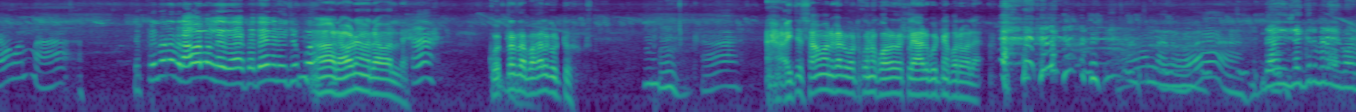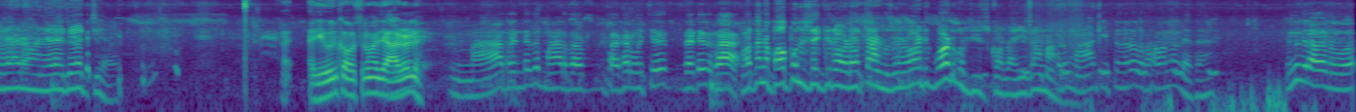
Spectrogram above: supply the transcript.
ఏమన్నా? రావాలని లేదా? పెద్ద నువ్వు చెప్పు. ఆ, రావడం రావాలే? కొత్త బగలు కొట్టు ఆ, అయితే సామాన్ కాడ కొట్టుకున్న కొరకలు ఆడ కొట్టినా పర్వాలే. దాని కూడా రావడం అనేది అ- అది ఎవరికి అవసరం? అది ఆడోళ్ళు. మాట అంటే మాట ప్రకారం వచ్చేది రా. పొద్దున్న పప్పులు చక్కెర వాడు వస్తాను వాడికి గోడ కూడా తీసుకోవాలి ఈ సామాన్? మాట చెప్పిన తర్వాత రావాలా లేదా? ఎందుకు రావాలి నువ్వు?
